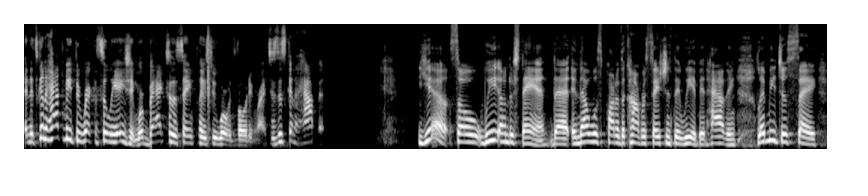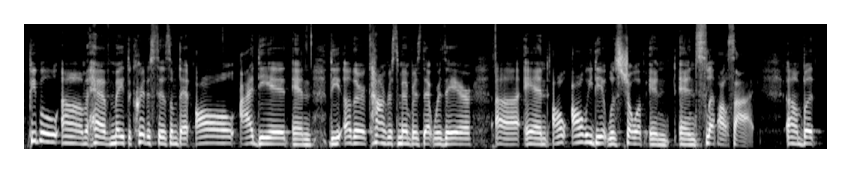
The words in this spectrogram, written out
And it's going to have to be through reconciliation. We're back to the same place we were with voting rights. Is this going to happen? Yeah, so we understand that, and that was part of the conversations that we had been having. Let me just say, people um, have made the criticism that all I did and the other Congress members that were there, uh, and all, all, we did was show up and and slept outside. Um, but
